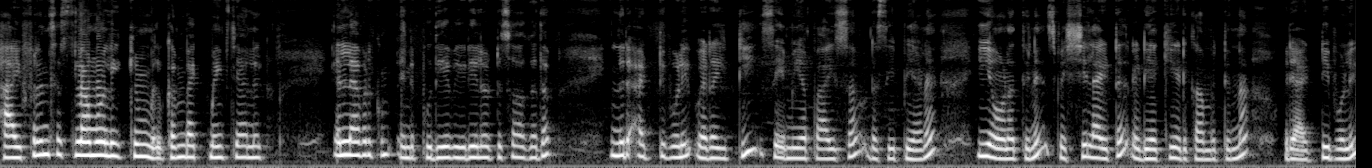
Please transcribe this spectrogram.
ഹായ് ഫ്രണ്ട്സ് അസ്സാം വലൈക്കും വെൽക്കം ബാക്ക് മൈ ചാനൽ എല്ലാവർക്കും എന്റെ പുതിയ വീഡിയോയിലോട്ട് സ്വാഗതം. ഇന്നൊരു അടിപൊളി വെറൈറ്റി സേമിയ പായസം റെസിപ്പിയാണ് ഈ ഓണത്തിന് സ്പെഷ്യലായിട്ട് റെഡിയാക്കി എടുക്കാൻ പറ്റുന്ന ഒരു അടിപൊളി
